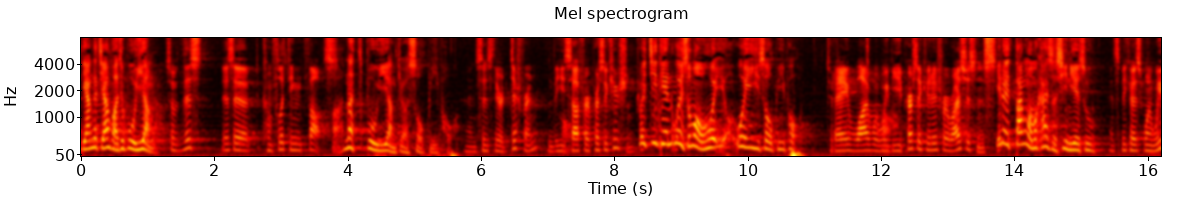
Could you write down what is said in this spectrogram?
两个讲法就不一样了 So this is a conflicting thoughts. 啊，那不一样就要受逼迫。And since they are different, they suffer persecution. 所以今天为什么我们会为义受逼迫？Today, why would we be persecuted for righteousness? 因为当我们开始信耶稣， It's because when we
